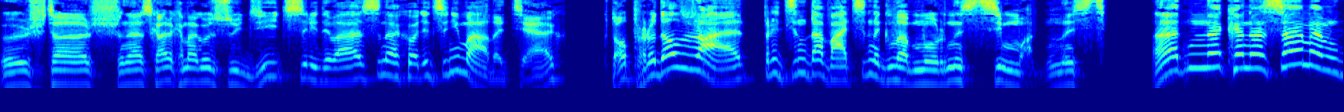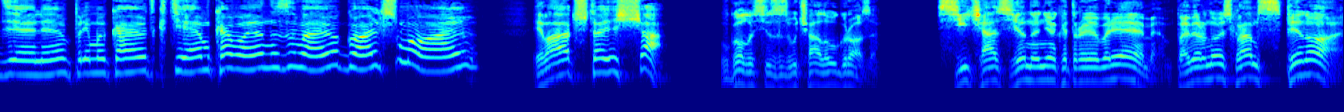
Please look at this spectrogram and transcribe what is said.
«Что ж, насколько могу судить, среди вас находится немало тех, кто продолжает претендовать на гламурность и модность. Однако на самом деле примыкают к тем, кого я называю гольшмоль. И вот что еще!» В голосе зазвучала угроза. «Сейчас я на некоторое время повернусь к вам спиной,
